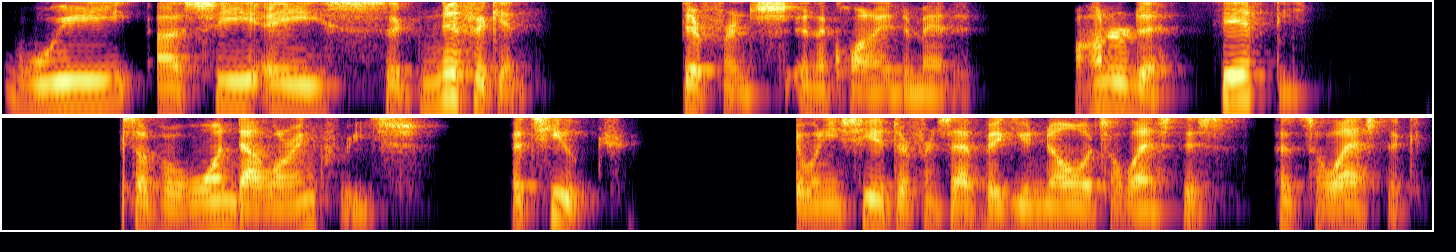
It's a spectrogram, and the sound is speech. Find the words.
we uh, see a significant difference in the quantity demanded 150 of a $1 increase. That's huge. When you see a difference that big, you know it's elastic. It's elastic.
